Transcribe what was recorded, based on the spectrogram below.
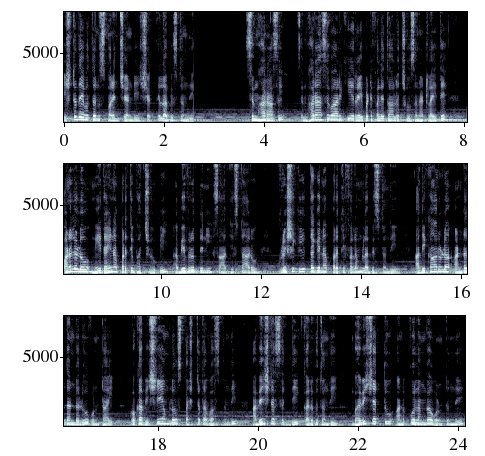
ఇష్టదేవతను స్మరించండి శక్తి లభిస్తుంది. సింహరాశి సింహరాశి వారికి రేపటి ఫలితాలు చూసినట్లయితే పనులలో మీదైన ప్రతిభ చూపి అభివృద్ధిని సాధిస్తారు. కృషికి తగిన ప్రతిఫలం లభిస్తుంది. అధికారుల అండదండలు ఉంటాయి. ఒక విషయంలో స్పష్టత వస్తుంది అభిష్ట సిద్ధి కలుగుతుంది భవిష్యత్తు అనుకూలంగా ఉంటుంది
